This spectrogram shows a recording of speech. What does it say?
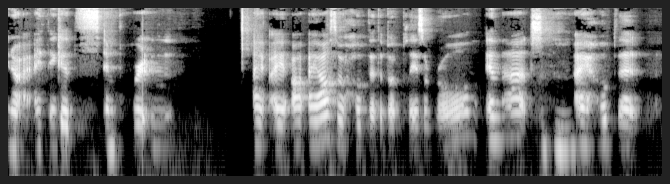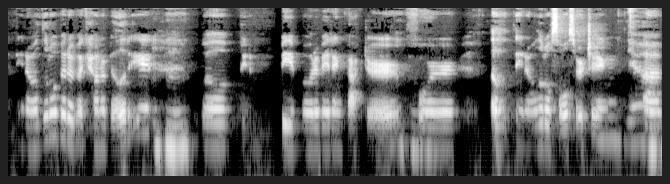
you know, I, I think it's important. I, I, I also hope that the book plays a role in that. Mm-hmm. I hope that know, a little bit of accountability mm-hmm. will be, be, a motivating factor mm-hmm. for a, you know a little soul searching. Yeah. Um,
